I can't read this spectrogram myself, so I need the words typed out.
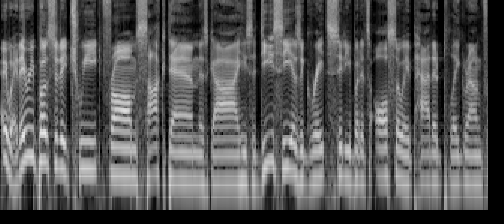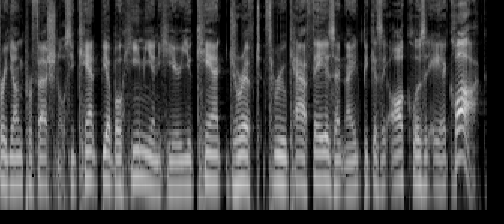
Anyway, they reposted a tweet from Sockdam, this guy. He said, DC is a great city, but it's also a padded playground for young professionals. You can't be a bohemian here. You can't drift through cafes at night because they all close at 8 o'clock.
